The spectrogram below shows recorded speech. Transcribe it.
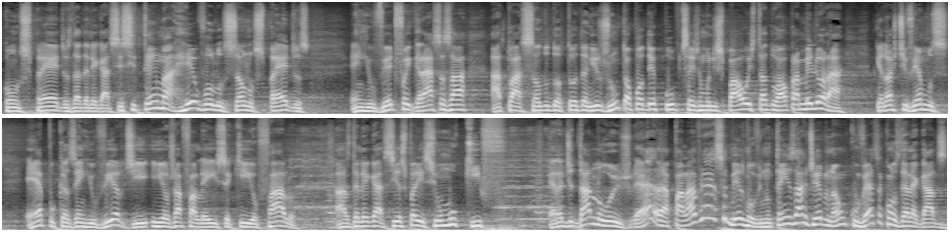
com os prédios da delegacia. Se tem uma revolução nos prédios em Rio Verde foi graças à atuação do doutor Danilo junto ao poder público, seja municipal ou estadual, para melhorar. Porque nós tivemos épocas em Rio Verde, e, eu já falei isso aqui, eu falo, as delegacias pareciam um muquifo. Era de dar nojo. É, a palavra é essa mesmo, não tem exagero, não. Conversa com os delegados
